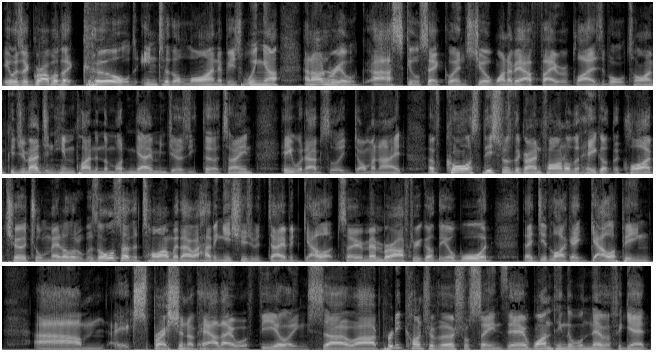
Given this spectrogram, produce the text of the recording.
it was a grubber that curled into the line of his winger. An unreal uh, skill set, Glenn Stewart, one of our favourite players of all time. Could you imagine him playing in the modern game in Jersey 13? He would absolutely dominate. Of course, this was the grand final that he got the Clive Churchill medal. It was also the time where they were having issues with David Gallop. So remember, after he got the award, they did like a galloping um, expression of how they were feeling. So uh, pretty controversial scenes there. One thing that we'll never forget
